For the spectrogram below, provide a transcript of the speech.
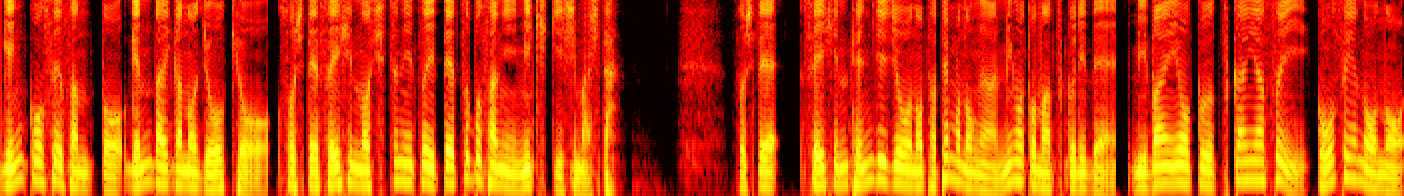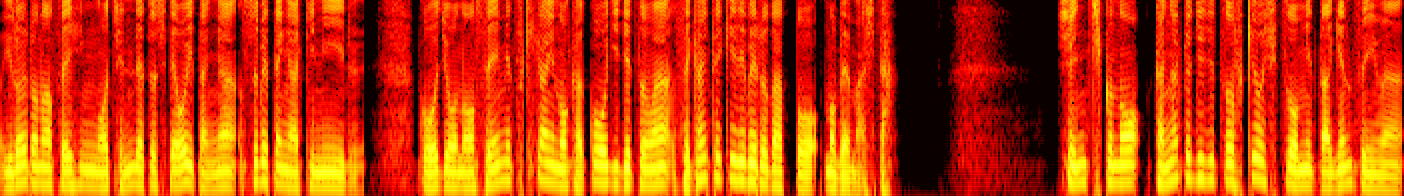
現行生産と現代化の状況、そして製品の質についてつぶさに見聞きしました。そして製品展示場の建物が見事な作りで見栄えよく使いやすい高性能のいろいろな製品を陳列しておいたが全てが気に入る。工場の精密機械の加工技術は世界的レベルだと述べました。新築の科学技術普及室を見た元帥は、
